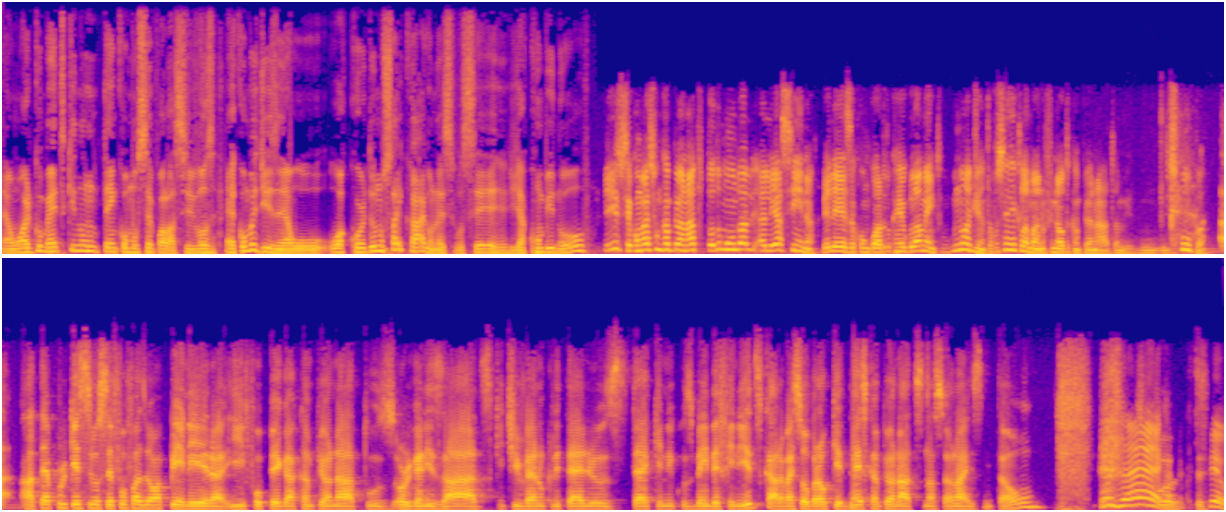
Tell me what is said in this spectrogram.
é um argumento que não tem como você falar. Se você, é como dizem, né? O, o acordo não sai caro, né? Se você já combinou. Isso, você começa um campeonato, todo mundo ali, ali assina. Beleza, concordo com o regulamento. Não adianta você reclamar no final do campeonato, amigo. Desculpa. Até porque se você for fazer uma peneira e for pegar campeonatos organizados, que tiveram critérios técnicos bem definidos, cara, vai sobrar o quê? 10 campeonatos nacionais. Então. Pois é, tipo, cara, meu,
